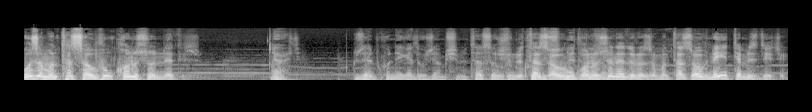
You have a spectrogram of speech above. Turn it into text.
O zaman tasavvufun konusu nedir? Evet. Güzel bir konuya geldi hocam şimdi. Tasavvufun Şimdi konusu tasavvufun nedir konusu hocam? nedir o zaman? Tasavvuf neyi temizleyecek?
